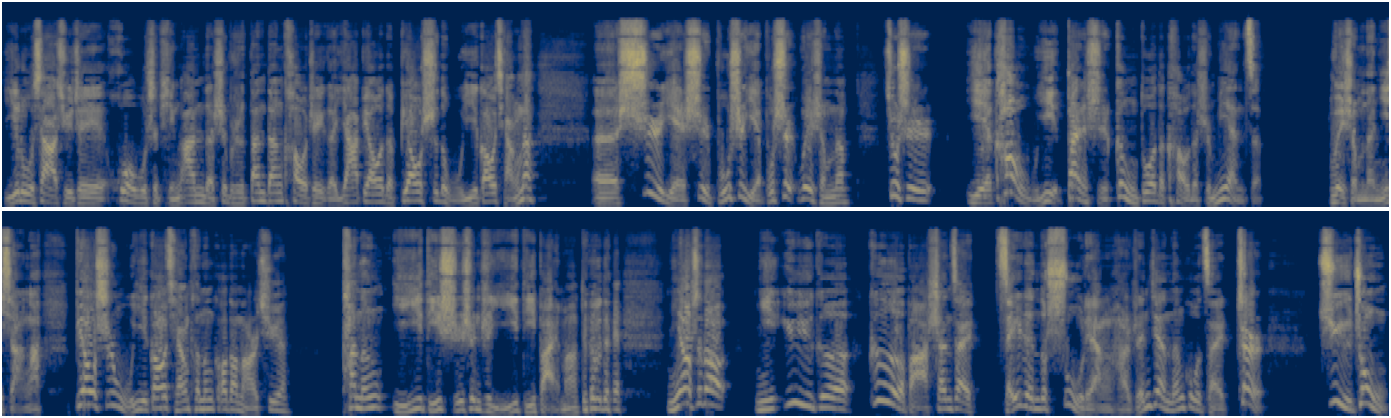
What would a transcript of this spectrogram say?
一路下去，这货物是平安的，是不是单单靠这个押镖的镖师的武艺高强呢？呃，是也是，不是也不是，为什么呢？就是也靠武艺，但是更多的靠的是面子。为什么呢？你想啊，镖师武艺高强，他能高到哪儿去啊？他能以一敌十，甚至以一敌百吗？对不对？你要知道，你遇个个把山寨贼人的数量哈，人家能够在这儿。聚众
